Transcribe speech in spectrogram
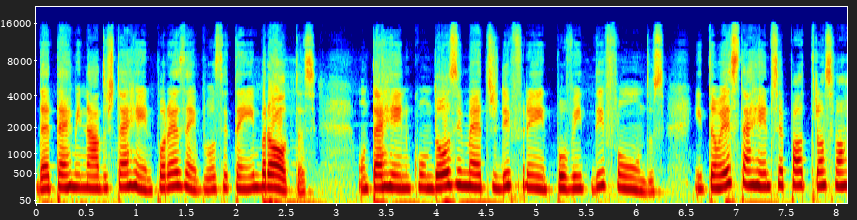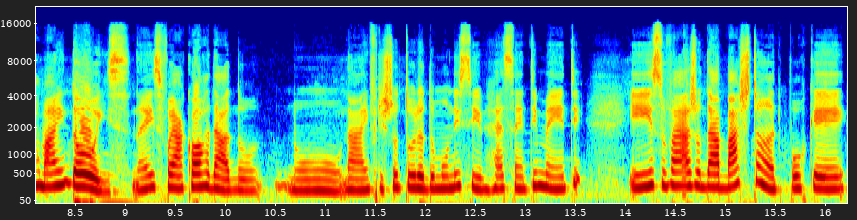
determinados terrenos. Por exemplo, você tem em Brotas um terreno com 12 metros de frente por 20 de fundos. Então, esse terreno você pode transformar em dois. Né? Isso foi acordado no, na infraestrutura do município recentemente. E isso vai ajudar bastante, porque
